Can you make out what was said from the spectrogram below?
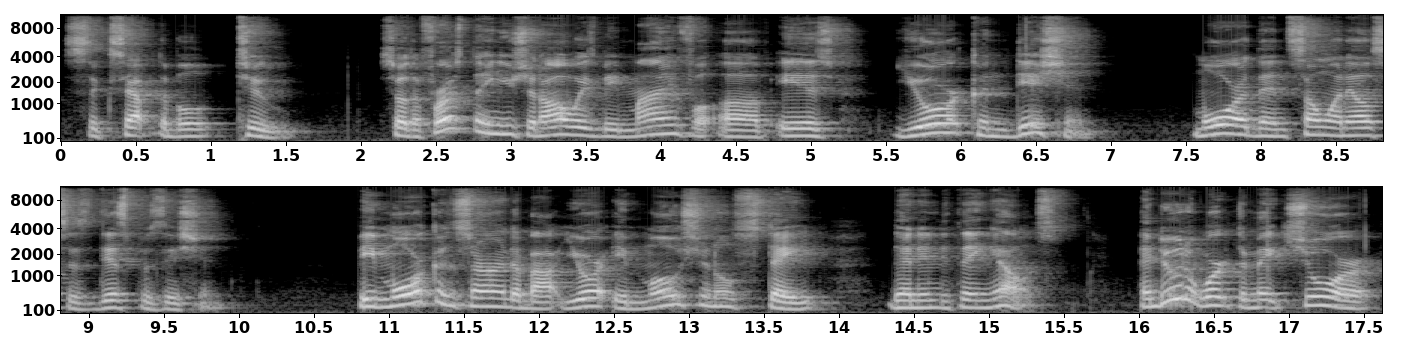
susceptible to. So, the first thing you should always be mindful of is your condition more than someone else's disposition. Be more concerned about your emotional state than anything else. And do the work to make sure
